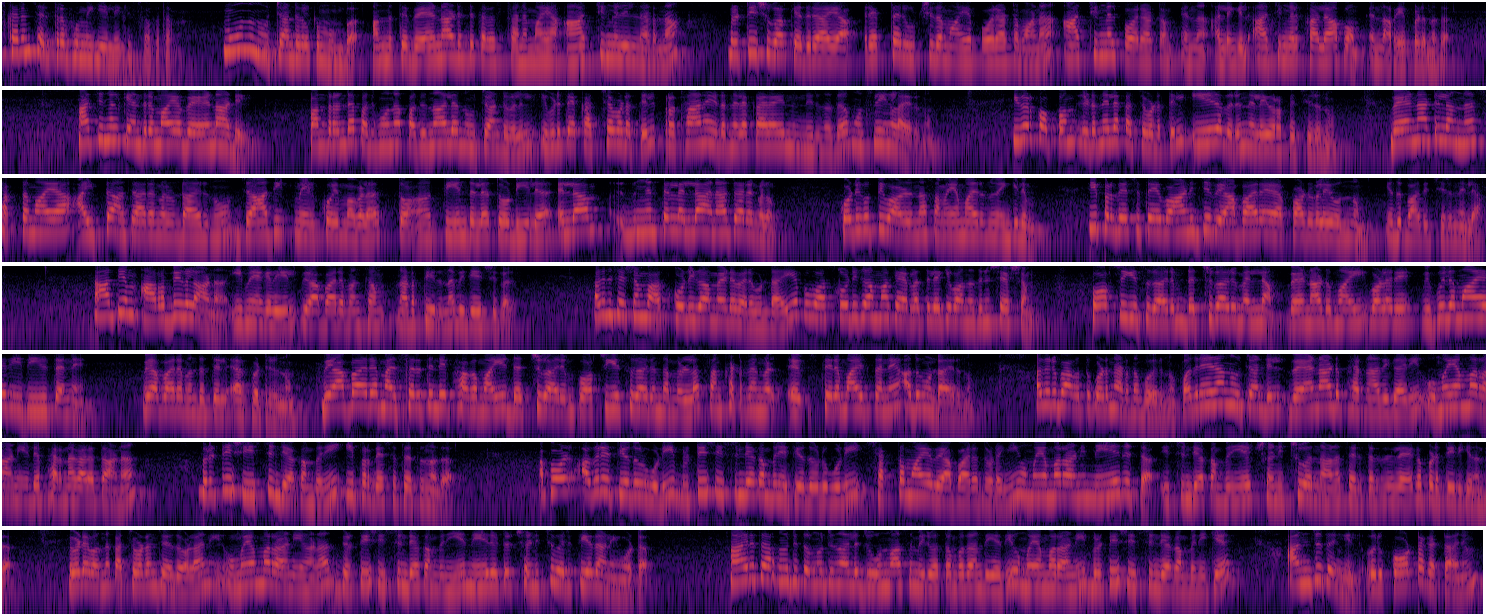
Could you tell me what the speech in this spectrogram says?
നമസ്കാരം ചരിത്രഭൂമികയിലേക്ക് സ്വാഗതം. മൂന്ന് നൂറ്റാണ്ടുകൾക്ക് മുമ്പ് അന്നത്തെ വേണാടിന്റെ തലസ്ഥാനമായ ആറ്റിങ്ങലിൽ നടന്ന ബ്രിട്ടീഷുകാർക്കെതിരായ രക്തരൂക്ഷിതമായ പോരാട്ടമാണ് ആറ്റിങ്ങൽ പോരാട്ടം എന്ന് അല്ലെങ്കിൽ ആറ്റിങ്ങൽ കലാപം എന്നറിയപ്പെടുന്നത്. ആറ്റിങ്ങൽ കേന്ദ്രമായ വേണാടിൽ പന്ത്രണ്ട് പതിമൂന്ന് പതിനാല് നൂറ്റാണ്ടുകളിൽ ഇവിടുത്തെ കച്ചവടത്തിൽ പ്രധാന ഇടനിലക്കാരായി നിന്നിരുന്നത് മുസ്ലിങ്ങളായിരുന്നു. ഇവർക്കൊപ്പം ഇടനില കച്ചവടത്തിൽ ഈഴവരും നിലയുറപ്പിച്ചിരുന്നു. വേണാട്ടിൽ അന്ന് ശക്തമായ ഐത്ത ആചാരങ്ങളുണ്ടായിരുന്നു. ജാതി മേൽക്കോയ്മകൾ തീണ്ടൽ തൊടിയിൽ എല്ലാം ഇങ്ങനത്തെ എല്ലാ അനാചാരങ്ങളും കൊടികുത്തി വാഴുന്ന സമയമായിരുന്നുവെങ്കിലും ഈ പ്രദേശത്തെ വാണിജ്യ വ്യാപാര ഏർപ്പാടുകളെ ഒന്നും ഇത് ബാധിച്ചിരുന്നില്ല. ആദ്യം അറബികളാണ് ഈ മേഖലയിൽ വ്യാപാരബന്ധം നടത്തിയിരുന്ന വിദേശികൾ. അതിനുശേഷം വാസ്കോഡിഗാമയുടെ വരവുണ്ടായി. അപ്പോൾ വാസ്കോഡിഗാമ കേരളത്തിലേക്ക് വന്നതിനു ശേഷം പോർച്ചുഗീസുകാരും ഡച്ചുകാരുമെല്ലാം വേണാടുമായി വളരെ വിപുലമായ രീതിയിൽ തന്നെ വ്യാപാര ബന്ധത്തിൽ ഏർപ്പെട്ടിരുന്നു. വ്യാപാര മത്സരത്തിന്റെ ഭാഗമായി ഡച്ചുകാരും പോർച്ചുഗീസുകാരും തമ്മിലുള്ള സംഘടനകൾ സ്ഥിരമായിട്ട് തന്നെ അതുമുണ്ടായിരുന്നു. അതൊരു ഭാഗത്തു കൂടെ നടന്നു പോയിരുന്നു. പതിനേഴാം നൂറ്റാണ്ടിൽ വേണാട് ഭരണാധികാരി ഉമയമ്മ റാണിയുടെ ഭരണകാലത്താണ് ബ്രിട്ടീഷ് ഈസ്റ്റ് ഇന്ത്യ കമ്പനി ഈ പ്രദേശത്തെത്തുന്നത് അപ്പോൾ അവരെത്തിയതോടുകൂടി ബ്രിട്ടീഷ് ഈസ്റ്റ് ഇന്ത്യ കമ്പനി എത്തിയതോടുകൂടി ശക്തമായ വ്യാപാരം തുടങ്ങി. ഉമയമ്മ റാണി നേരിട്ട് ഈസ്റ്റ് ഇന്ത്യ കമ്പനിയെ ക്ഷണിച്ചു എന്നാണ് ചരിത്രത്തിൽ രേഖപ്പെടുത്തിയിരിക്കുന്നത്. ഇവിടെ വന്ന് കച്ചവടം ചെയ്തോളാൻ ഉമയമ്മ റാണിയാണ് ബ്രിട്ടീഷ് ഈസ്റ്റ് ഇന്ത്യ കമ്പനിയെ നേരിട്ട് ക്ഷണിച്ചു വരുത്തിയതാണ് ഇങ്ങോട്ട്. ആയിരത്തി അറുന്നൂറ്റി തൊണ്ണൂറ്റിനാല് ജൂൺ മാസം ഇരുപത്തൊമ്പതാം തീയതി Umayamma Rani British East India കമ്പനിക്ക് അഞ്ചു തെങ്ങിൽ ഒരു കോട്ട കെട്ടാനും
